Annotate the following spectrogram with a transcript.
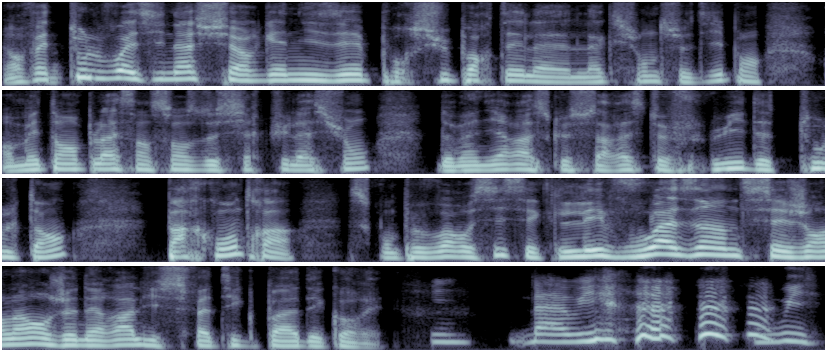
Et en fait, tout le voisinage s'est organisé pour supporter la- l'action de ce type en, en mettant en place un sens de circulation de manière à ce que ça reste fluide tout le temps. Par contre, ce qu'on peut voir aussi, c'est que les voisins de ces gens-là, en général, ils se fatiguent pas à décorer. Bah oui. Oui.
